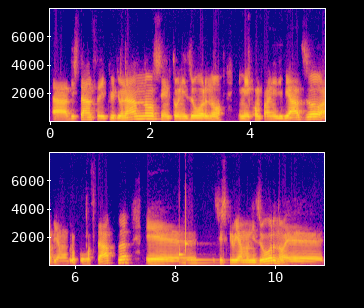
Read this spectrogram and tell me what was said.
a distanza di più di un anno sento ogni giorno i miei compagni di viaggio, abbiamo un gruppo WhatsApp, e ci scriviamo ogni giorno e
